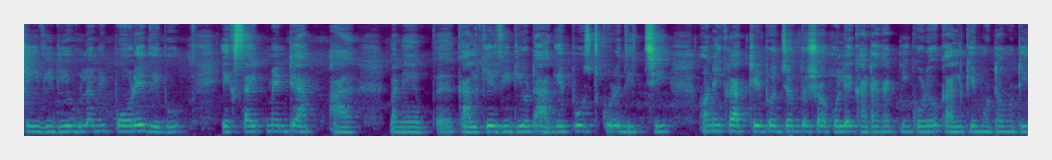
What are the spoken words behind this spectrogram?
সেই ভিডিওগুলো আমি পরে দেব। এক্সাইটমেন্টে মানে কালকের ভিডিওটা আগে পোস্ট করে দিচ্ছি। অনেক রাত্রির পর্যন্ত সকলে খাটাখাটনি করেও কালকে মোটামুটি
